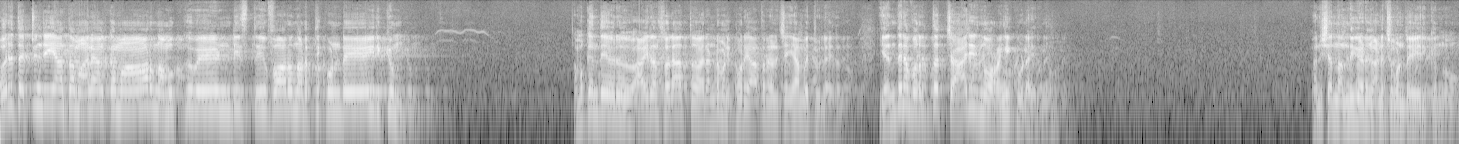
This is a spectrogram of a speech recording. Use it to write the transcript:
ഒരു തെറ്റും ചെയ്യാത്ത മാലാക്കമാർ നമുക്ക് വേണ്ടി ഇസ്തീഫാർ നടത്തിക്കൊണ്ടേയിരിക്കും. നമുക്ക് എന്തേ ഒരു ആയിരം സ്വലാത്ത് രണ്ട് മണിക്കൂർ യാത്രകൾ ചെയ്യാൻ പറ്റൂലായിരുന്നോ. എന്തിനാ വെറുതെ ചാരിരുന്ന് ഉറങ്ങിക്കൂടായിരുന്നു? മനുഷ്യൻ നന്ദികേട് കാണിച്ചുകൊണ്ടേയിരിക്കുന്നു.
